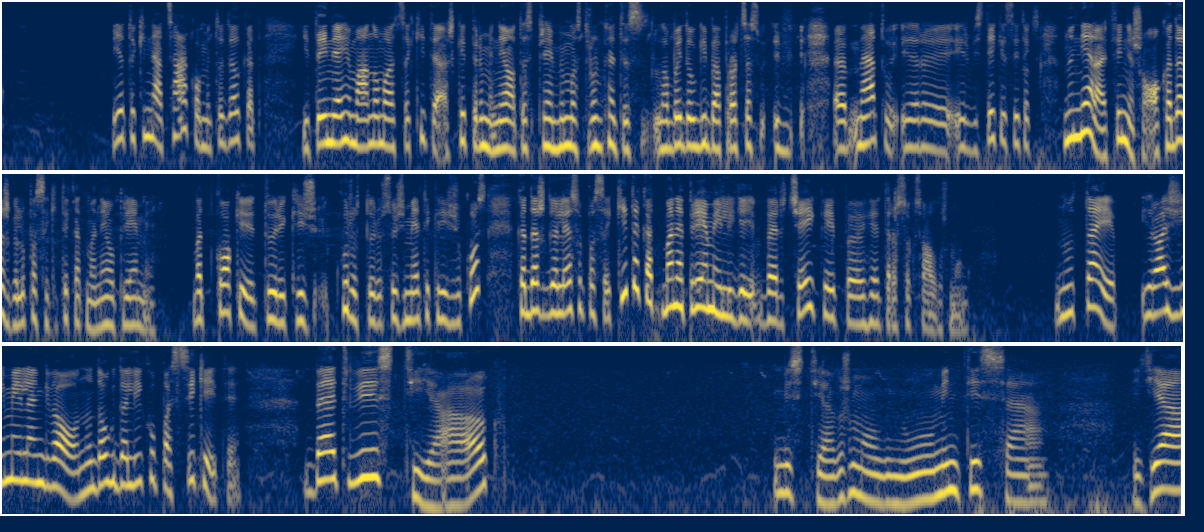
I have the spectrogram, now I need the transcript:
jie tokie neatsakomi, todėl kad į tai neįmanoma atsakyti. Aš kaip ir minėjau, tas prieimimas trunkantis labai daugybę procesų ir, e, metų ir, ir vis tiek jisai toks, nu nėra finišo, o kada aš galiu pasakyti, kad mane jau prieimė. Vat kokį turi kryž, kur turiu sužymėti kryžiukus, kad aš galėsiu pasakyti, kad mane prieimė lygiai verčiai kaip heteroseksualų žmogų. Nu taip, yra žymiai lengviau, nu daug dalykų pasikeitė, bet vis tiek vis tiek žmonių mintise jie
